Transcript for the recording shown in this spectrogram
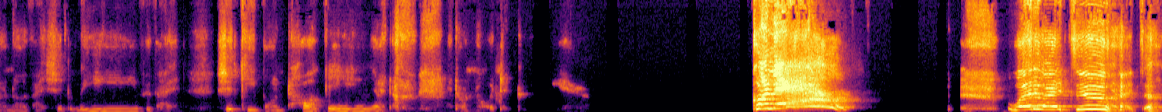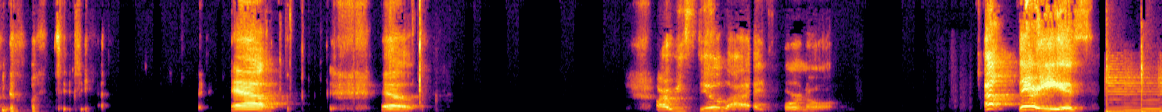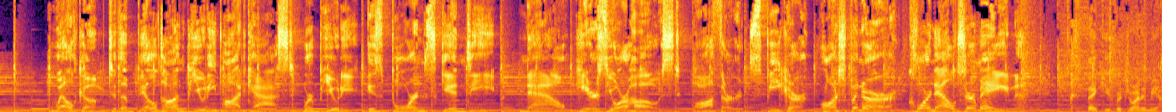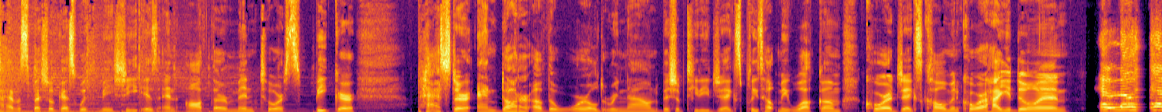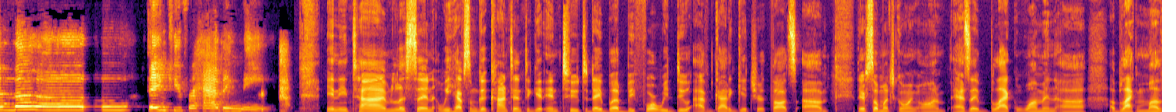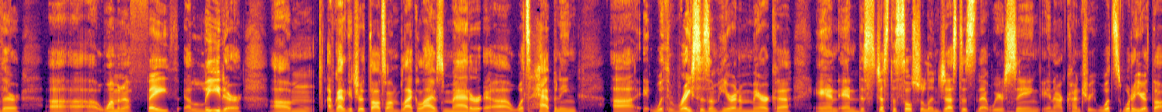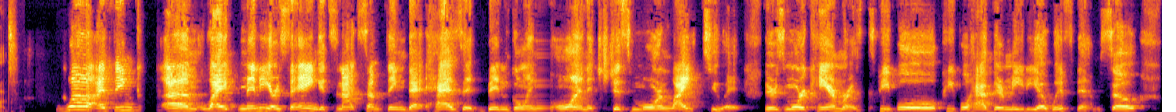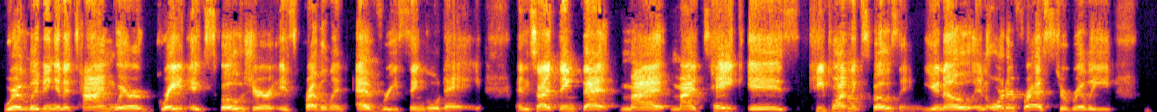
don't know if I should leave, if I should keep on talking. I don't, I don't know what to do here. Cornell! What do I do? I don't know what to do. Help. Help. Are we still live or not? Oh, there he is. Welcome to the Build on Beauty podcast, where beauty is born skin deep. Now, here's your host, author, speaker, entrepreneur, Cornell Jermaine. Thank you for joining me. I have a special guest with me. She is an author, mentor, speaker, pastor, and daughter of the world renowned Bishop T.D. Jakes. Please help me welcome Cora Jakes Coleman. Cora, how you doing? Hello, hello. Thank you for having me. Anytime. Listen, we have some good content to get into today, but before we do, I've got to get your thoughts. Um, there's so much going on. As a black woman, uh, a black mother, uh, a woman of faith, a leader, um, I've got to get your thoughts on Black Lives Matter, uh, what's happening uh, with racism here in America and and this just the social injustice that we're seeing in our country. What's what are your thoughts? Well, I think um, like many are saying, it's not something that hasn't been going on. It's just more light to it. There's more cameras. People people have their media with them. So we're living in a time where great exposure is prevalent every single day. And so I think that my my take is keep on exposing. You know, in order for us to really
